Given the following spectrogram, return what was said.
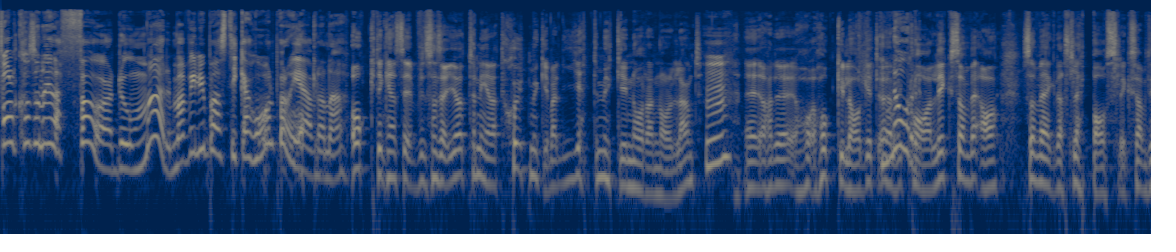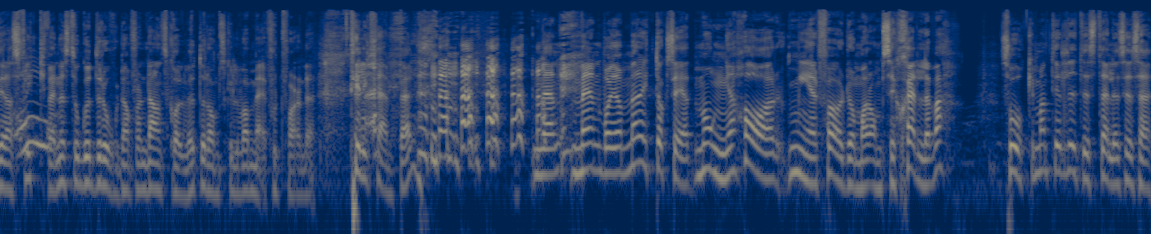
folk har såna jävla fördomar. Man vill ju bara sticka hål på de jävlarna. Och det kan jag säga, som sagt, jag har turnerat sjukt mycket, varit jättemycket i norra Norrland. Mm. Eh, Jag hade ho- hockeylaget över Norr? Kalix som, ja, som vägrade släppa oss. Liksom. Deras flickvänner stod och drog dem från dansgolvet och de skulle vara med fortfarande. Till exempel. men, men vad jag märkt också är att många har mer fördomar om sig själva. Så åker man till ett litet ställe och säger så här,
